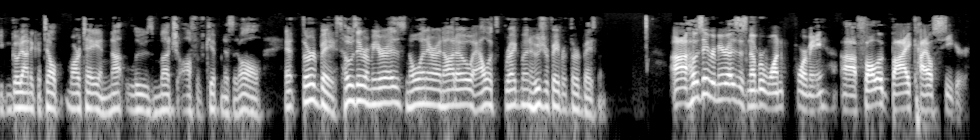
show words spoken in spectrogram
you can go down to Ketel Marte and not lose much off of Kipnis at all. At third base, Jose Ramirez, Nolan Arenado, Alex Bregman. Who's your favorite third baseman? Uh, Jose Ramirez is number one for me, uh, followed by Kyle Seager.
